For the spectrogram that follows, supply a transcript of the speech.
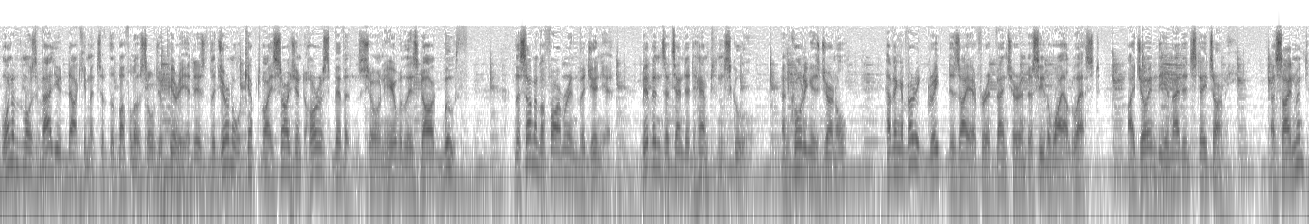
One of the most valued documents of the Buffalo Soldier period is the journal kept by Sergeant Horace Bivens, shown here with his dog Booth. The son of a farmer in Virginia, Bivens attended Hampton School, and quoting his journal, Having a very great desire for adventure and to see the Wild West, I joined the United States Army. Assignment,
